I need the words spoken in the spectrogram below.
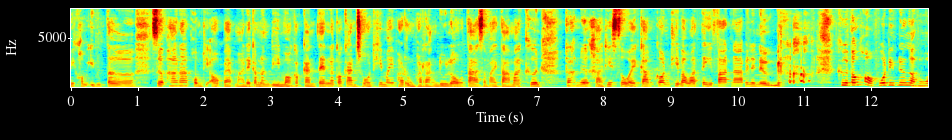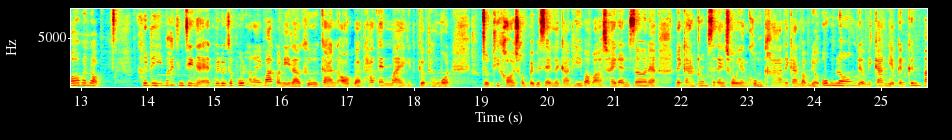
มีความอินเตอร์ เสื้อผ้าหน้าผมที่ออกแบบมาได้กำลังดีเหมาะกับการเต้น แล้วก็การโชว์ที่ไม่พรุงพรังดูโล่งตาสบายตามากขึ้น กล้ามเนื้อขาที่สวยกล้ามก้นที่แบบว่าตีฟาดหน้าไปเลยหนึ่งคือต้องขอพูดนิดนึงอะเพราะว่ามันแบบ คือดีมากจริงๆเนี่ยแอดไม่รู้จะพูดอะไรมากกว่านี้แล้ว คือการออกแบบท่าเต้นใหม่เกือบทั้งหมด จุดที่ขอชมเป็นพิเศษเลยการที่แบบอ่าใช้แดนเซอร์เนี่ยในการร่วมแสดงโชว์อย่างคุ้มค่าในการแบบเดี๋ยวอุ้มลง เดี๋ยวมีการเหยียบกันขึ้นไป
